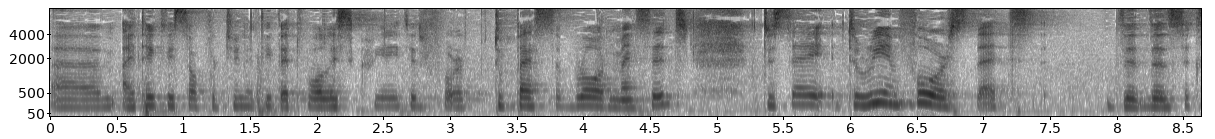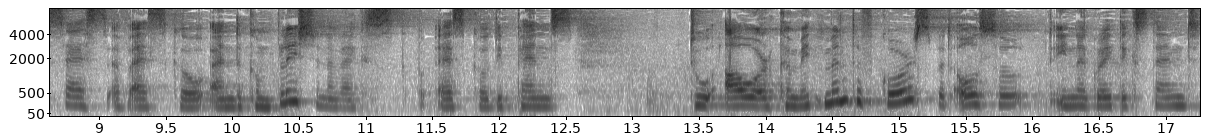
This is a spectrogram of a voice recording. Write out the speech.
Um, I take this opportunity that Wallace created for to pass a broad message, to say to reinforce that the, the success of ESCO and the completion of ESCO depends to our commitment, of course, but also in a great extent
